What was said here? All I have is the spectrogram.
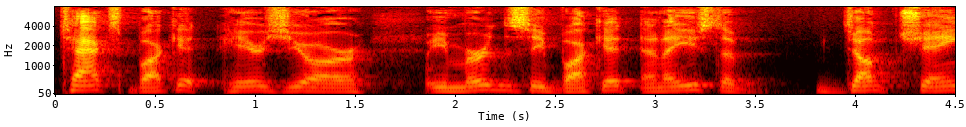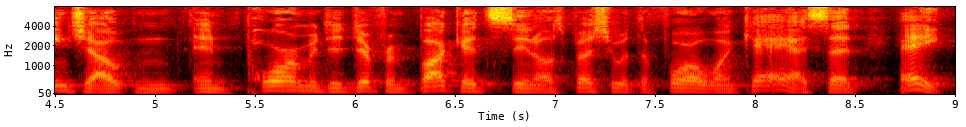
tax bucket here's your emergency bucket and I used to dump change out and, and pour them into different buckets, you know, especially with the 401k. I said, hey,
